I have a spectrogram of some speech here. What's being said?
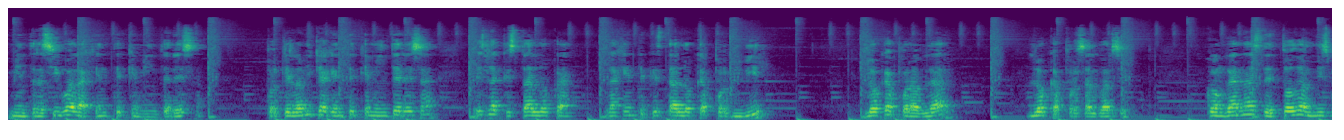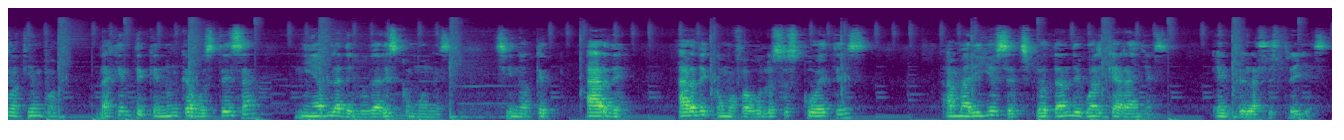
mientras sigo a la gente que me interesa, porque la única gente que me interesa es la que está loca, la gente que está loca por vivir, loca por hablar, loca por salvarse, con ganas de todo al mismo tiempo, la gente que nunca bosteza ni habla de lugares comunes, sino que arde, arde como fabulosos cohetes amarillos explotando igual que arañas entre las estrellas.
